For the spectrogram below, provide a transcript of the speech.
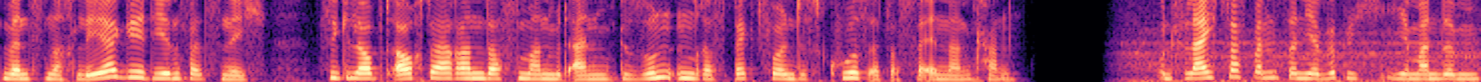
Wenn es nach Lea geht, jedenfalls nicht. Sie glaubt auch daran, dass man mit einem gesunden, respektvollen Diskurs etwas verändern kann. Und vielleicht schafft man es dann ja wirklich jemandem,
